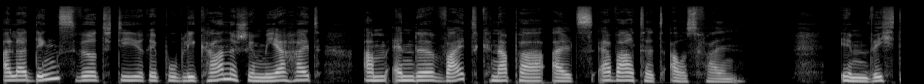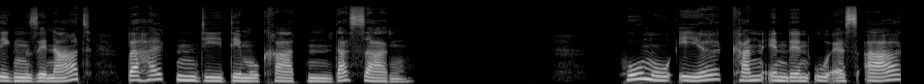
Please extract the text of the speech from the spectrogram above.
allerdings wird die republikanische Mehrheit am Ende weit knapper als erwartet ausfallen. Im wichtigen Senat behalten die Demokraten das Sagen. Homo-Ehe kann in den USA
